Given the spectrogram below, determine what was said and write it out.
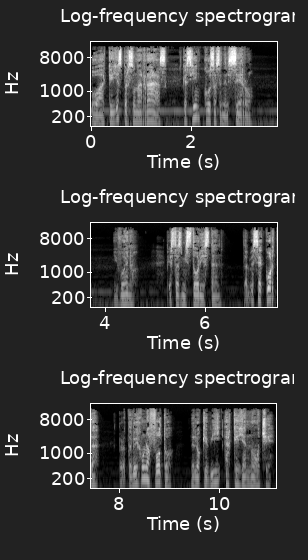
o a aquellas personas raras que hacían cosas en el cerro. Y bueno, esta es mi historia, Stan. Tal vez sea corta, pero te dejo una foto de lo que vi aquella noche.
